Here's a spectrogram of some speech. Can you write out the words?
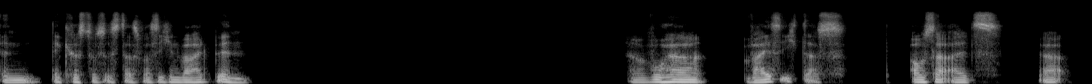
Denn der Christus ist das, was ich in Wahrheit bin. woher weiß ich das? außer als ja,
